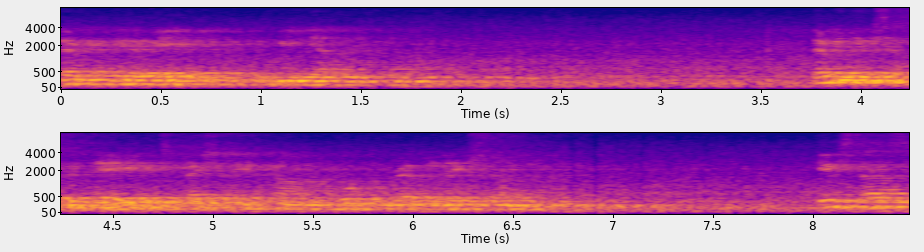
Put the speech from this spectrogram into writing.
very, very real. The readings of the day, especially from the book of Revelation, gives us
